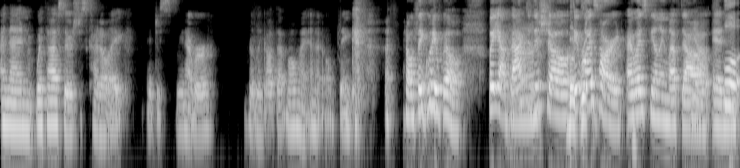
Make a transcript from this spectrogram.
And then with us, it was just kind of like, it just, we never really got that moment. And I don't think, I don't think we will. But yeah, back Yeah. to the show. But it bro- was hard. I was feeling left out Yeah. and Well-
